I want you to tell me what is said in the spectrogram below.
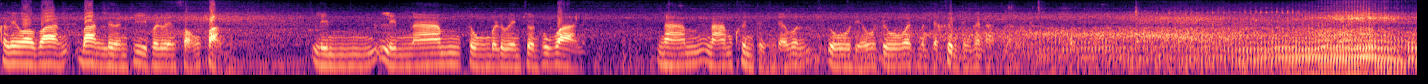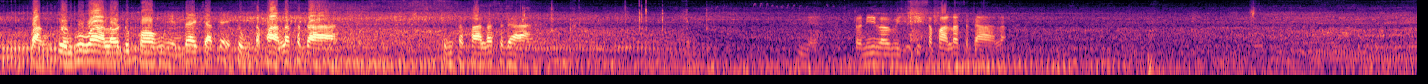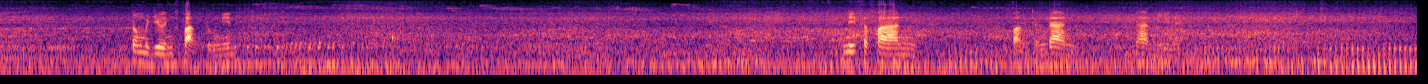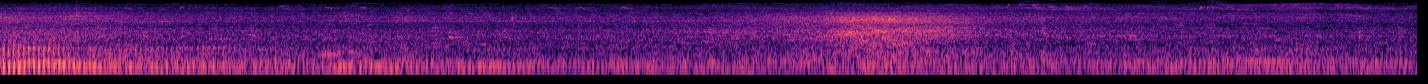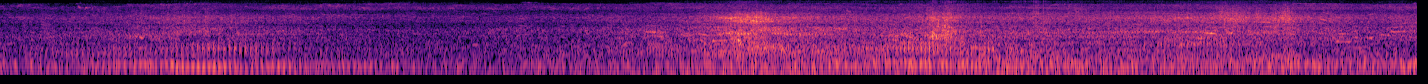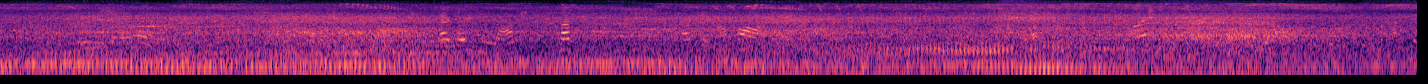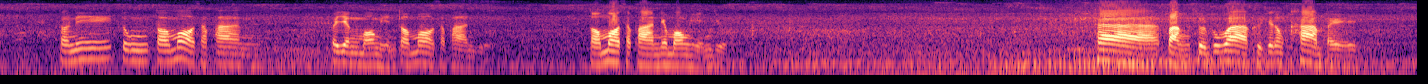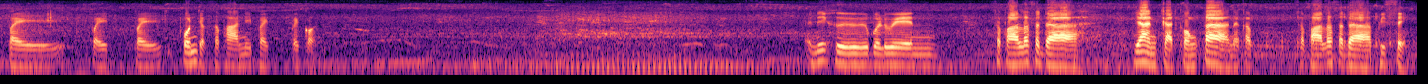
ก็เรียกว่าบ้านบ้านเรือนที่บริเวณสองฝั่ง ริมริมน้ำตรงบริเวณจนผู้ว่าเนี่ยน้ำน้ำขึ้นถึงเดี๋ยวว่าดูเดี๋ยวดูว่ามันจะขึ้นถึงขนาดไหนฝั่งจนผู้ว่าเรามองเห็นได้จากไอ้ตรงสะพานรัศดา ตรงสะพานรัศดาเนี่ยตอนนี้เรามาอยู่ที่สะพานรัศดาแล้วต้องมายืนฝั่งตรงนี้นี่สะพานฝั่งทางด้านด้านนี้นะ ต อนนี้ตรงต่อหม้อสะพาน ก็ยังมองเห็นต่อหม้อสะพานอยู่ต่อหม้อสะพานยังมองเห็นอยู่ ถ้าฝั่งชวนผู้ว่าคือจะต้องข้ามไปไปไปไปพ้นจากสะพานนี้ไปไปก่อน อันนี้คือบริเวณสะพานรัศดาย่านกัดของต้านะครับ สะพานรัศดาพิเศษ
